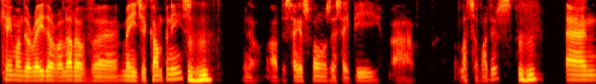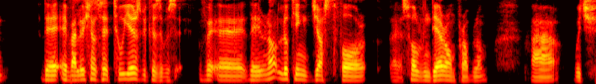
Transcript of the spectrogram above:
came on the radar of a lot of uh, major companies. Mm-hmm. You know, uh, the Salesforce, SAP, uh, lots of others, mm-hmm. and the evaluation said two years because it was uh, they're not looking just for uh, solving their own problem, uh, which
